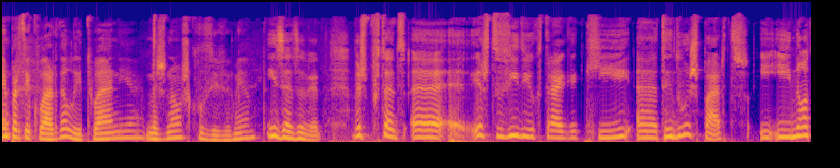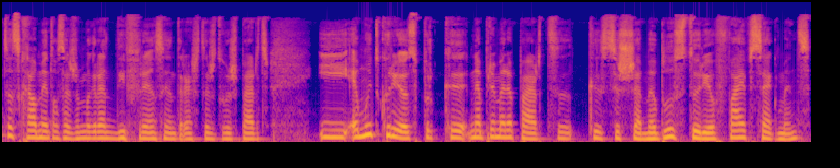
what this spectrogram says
em particular da Lituânia, mas não exclusivamente. Exatamente. Mas, portanto, uh, este vídeo que trago aqui uh, tem duas partes e, nota-se realmente, ou seja, uma grande diferença entre estas duas partes. E é muito curioso porque na primeira parte, que se chama Blue Studio Five Segments,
